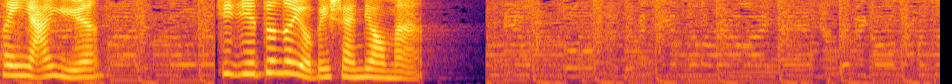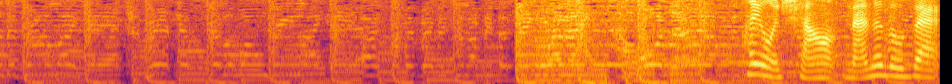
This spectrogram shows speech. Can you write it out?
欢迎牙鱼，鸡鸡顿顿有被删掉吗？欢迎我强，男的都在。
